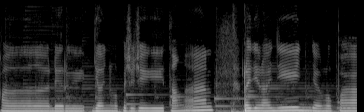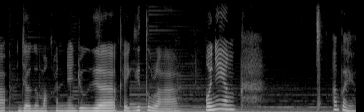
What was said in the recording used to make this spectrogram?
uh, dari jangan lupa cuci tangan rajin-rajin jangan lupa jaga makannya juga kayak gitulah. Pokoknya yang apa ya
